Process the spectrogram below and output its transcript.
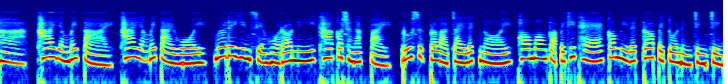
ฮ่า ข้ายังไม่ตาย ข้ายังไม่ตายโว้ยเมื่อได้ยินเสียงหัวเราะนี้ข้าก็ชะงักไป รู้สึกประหลาดใจเล็กน้อย พอมองกลับไปที่แท้ก็มีเล็ดรอดไปตัวหนึ่งจริง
